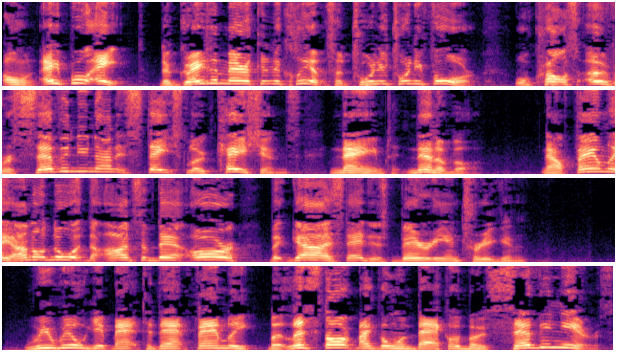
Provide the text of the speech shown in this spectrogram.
On April 8th, the Great American Eclipse of 2024 will cross over seven United States locations named Nineveh. Now, family, I don't know what the odds of that are, but guys, that is very intriguing. We will get back to that, family, but let's start by going back almost seven years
